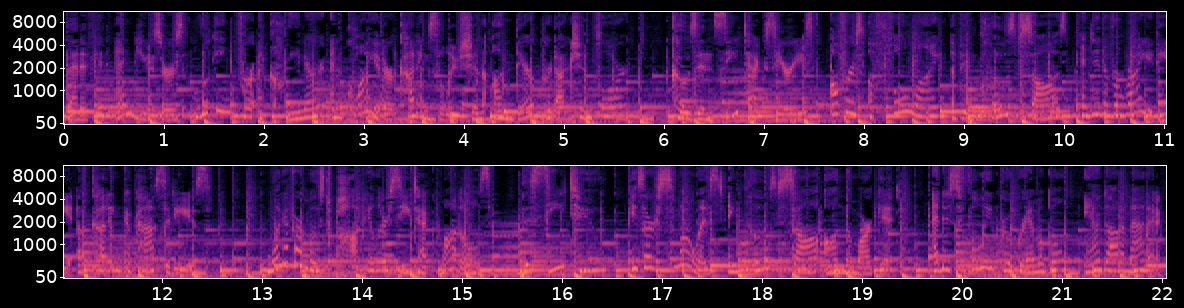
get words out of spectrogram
benefit end users looking for a cleaner and quieter cutting solution on their production floor, Cosen C-Tech series offers a full line of enclosed saws and in a variety of cutting capacities. One of our most popular C-Tech models, the C2, is our smallest enclosed saw on the market and is fully programmable and automatic.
